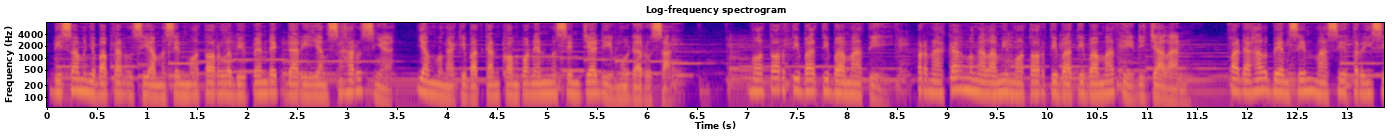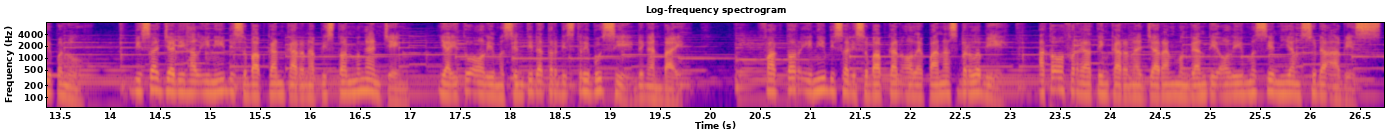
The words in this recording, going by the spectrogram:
bisa menyebabkan usia mesin motor lebih pendek dari yang seharusnya, yang mengakibatkan komponen mesin jadi mudah rusak. Motor tiba-tiba mati. Pernahkah mengalami motor tiba-tiba mati di jalan? Padahal bensin masih terisi penuh. Bisa jadi hal ini disebabkan karena piston mengancing, yaitu oli mesin tidak terdistribusi dengan baik. Faktor ini bisa disebabkan oleh panas berlebih, atau overheating karena jarang mengganti oli mesin yang sudah habis.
